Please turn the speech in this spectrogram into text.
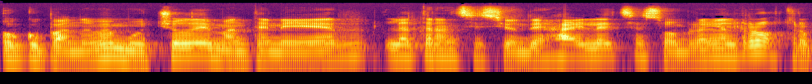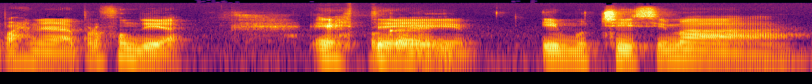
ocupándome mucho de mantener la transición de highlights a sombra en el rostro para generar profundidad. Este, Y muchísima,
